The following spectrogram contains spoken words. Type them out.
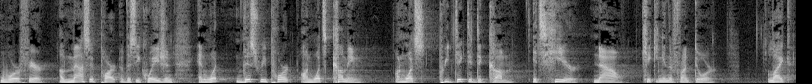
warfare, a massive part of this equation. And what this report on what's coming, on what's predicted to come, it's here now, kicking in the front door. Like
